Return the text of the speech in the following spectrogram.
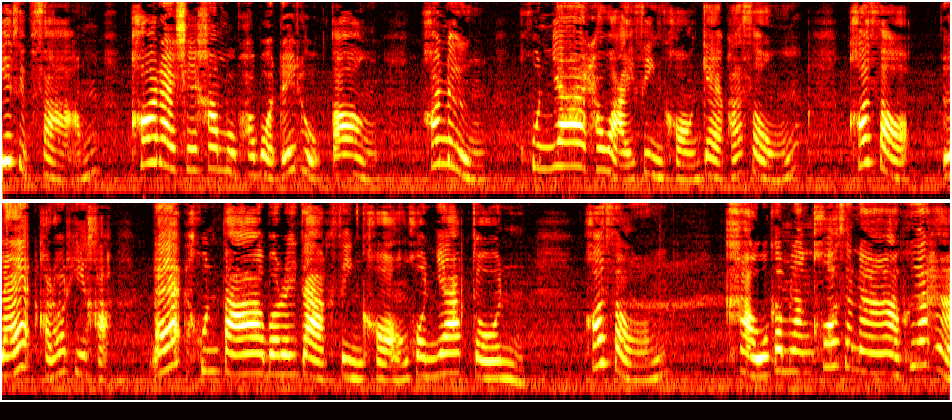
23 ข้อใดใช้คำบุพบทได้ถูกต้อง ข้อ 1. คุณย่าถวายสิ่งของแก่พระสงฆ์ข้อ2และขอโทษทีค่ะ และคุณตาบริจาคสิ่งของคนยากจน ข้อ 2. เขากำลังโฆษณาเพื่อหา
